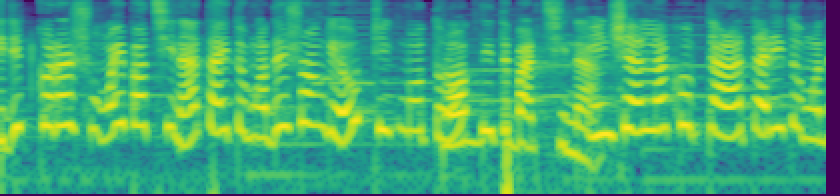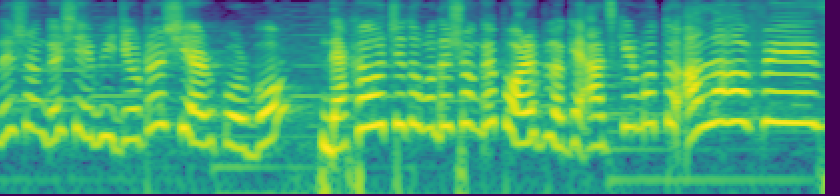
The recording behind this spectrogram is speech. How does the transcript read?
এডিট করার সময় পাচ্ছি না তাই তোমাদের সঙ্গেও ঠিক মতো ব্লগ দিতে পারছি না। ইনশাল্লাহ খুব তাড়াতাড়ি তোমাদের সঙ্গে সেই ভিডিওটা শেয়ার করব। দেখা হচ্ছে তোমাদের সঙ্গে পরের ব্লগে আজকের মতো আল্লাহ হাফেজ।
